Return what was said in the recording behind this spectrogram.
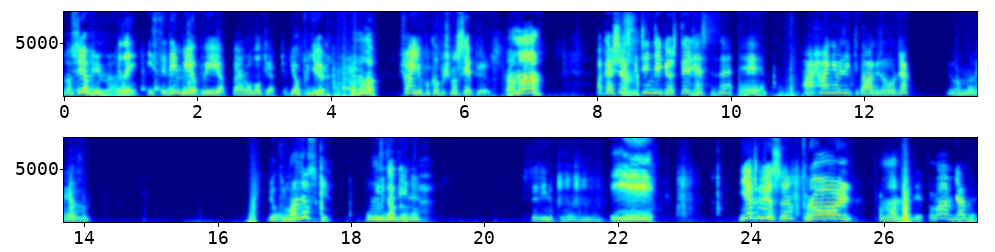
Nasıl yapayım ben? Ya da istediğin bir yapıyı yap. Ben robot yapacağım. yapıyı. Tamam. Şu an yapı kapışması yapıyoruz. Tamam. Arkadaşlar bitince göstereceğiz size. E, ha, hangimizinki daha güzel olacak? Yorumlara yazın. Ne kullanacağız ki? Bir dakika. İstediğini. İstediğini kullan. Eee, Niye kırıyorsun? troll. Tamam hadi. Tamam gelme.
